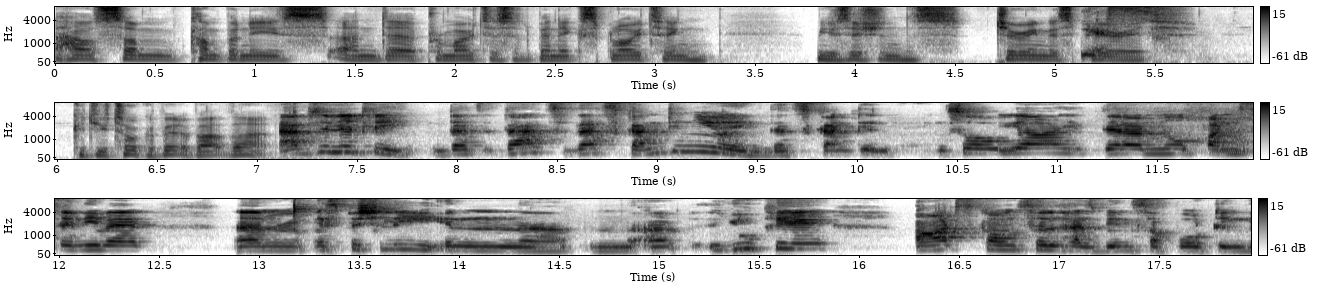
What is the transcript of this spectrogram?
how some companies and uh, promoters had been exploiting musicians during this Yes. period. Could you talk a bit about that? absolutely that's that's that's continuing that's continuing so yeah there are no funds anywhere um, especially in uh, mm, uh, uk arts council has been supporting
